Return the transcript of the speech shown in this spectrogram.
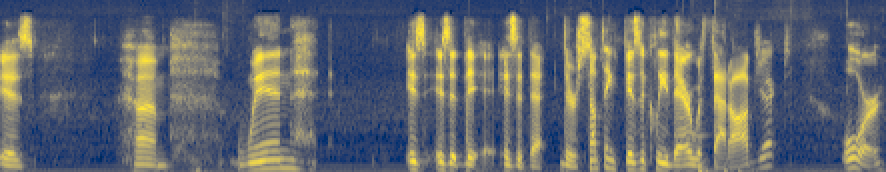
is um, when is is it the, is it that there's something physically there with that object, or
